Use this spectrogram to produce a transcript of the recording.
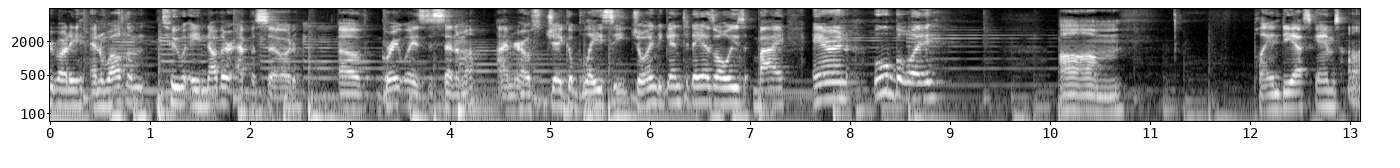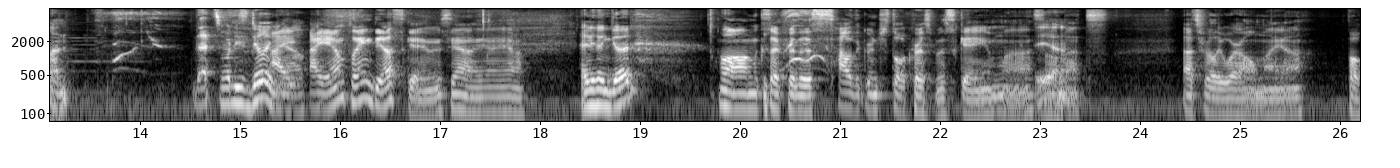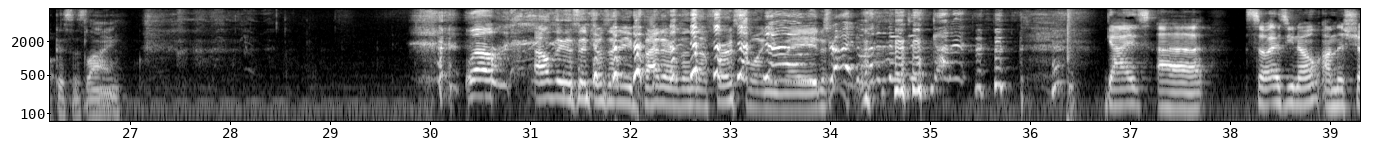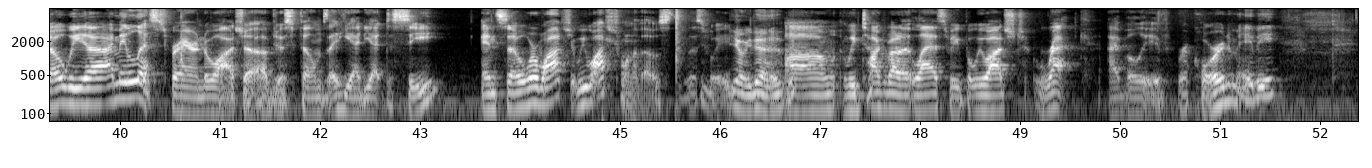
Everybody, and welcome to another episode of Gateway to Cinema. I'm your host, Jacob Lacey, joined again today, as always, by Aaron Ooh boy. Um, playing DS games, Han. That's what he's doing I, now. I am playing DS games. Yeah, yeah, yeah. Anything good? Well, I'm excited for this How the Grinch Stole Christmas game. Uh, so Yeah. that's that's really where all my uh, focus is lying. Well, I don't think this intro's any better than the first one you no, we made. tried one and we just got it. Guys, uh, so as you know, on this show, we uh, I made a list for Aaron to watch uh, of just films that he had yet to see, and so we're watching. We watched one of those this week. Yeah, we did. Um, we talked about it last week, but we watched Wreck, I believe. Record, maybe.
